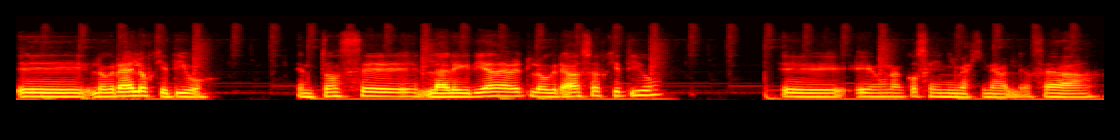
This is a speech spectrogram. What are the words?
eh, lograr el objetivo. Entonces, la alegría de haber logrado ese objetivo eh, es una cosa inimaginable. O sea,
